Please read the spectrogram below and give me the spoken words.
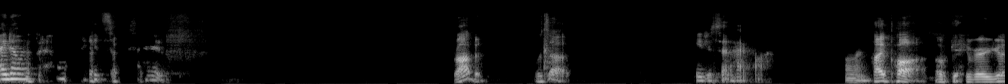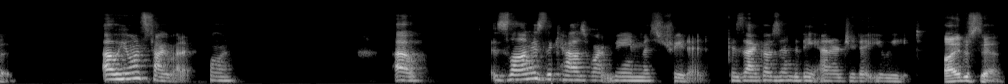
I know, but I get so excited. robin what's up He just said high paw. Hold on. hi paw okay very good Oh, he wants to talk about it. Hold on. Oh, as long as the cows weren't being mistreated, because that goes into the energy that you eat. I understand.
